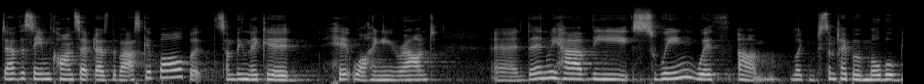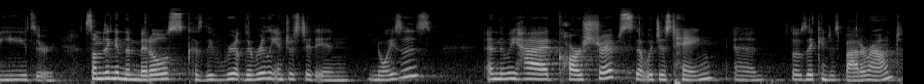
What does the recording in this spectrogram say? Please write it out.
to have the same concept as the basketball, but something they could hit while hanging around. And then we have the swing with um, like some type of mobile beads or something in the middles because they re- they're really interested in noises. And then we had car strips that would just hang and those they can just bat around.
